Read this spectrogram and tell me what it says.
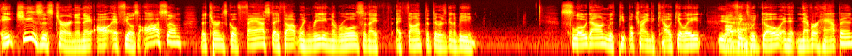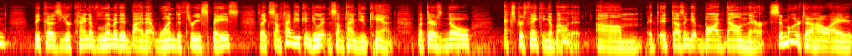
eight cheese this turn, and they all it feels awesome. The turns go fast. I thought when reading the rules that I I thought that there was going to be slowdown with people trying to calculate how things would go, and it never happened because you're kind of limited by that one to three space. It's like sometimes you can do it and sometimes you can't, but there's no extra thinking about it. Um, it, it doesn't get bogged down there. Similar to how I,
